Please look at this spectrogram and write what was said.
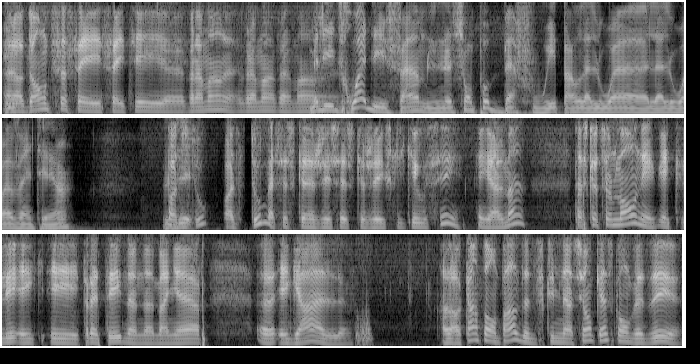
Alors donc ça, ça a été euh, vraiment, vraiment, vraiment. Mais les droits des femmes ne sont pas bafoués par la loi, la loi 21. Pas du tout, pas du tout. Mais c'est ce que j'ai, c'est ce que j'ai expliqué aussi également. Parce que tout le monde est, traité d'une manière euh, égale. Alors, quand on parle de discrimination, qu'est-ce qu'on veut dire?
